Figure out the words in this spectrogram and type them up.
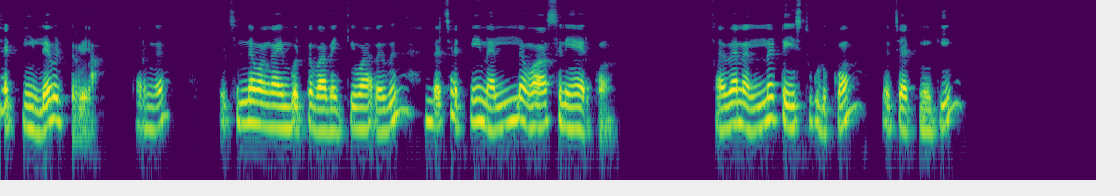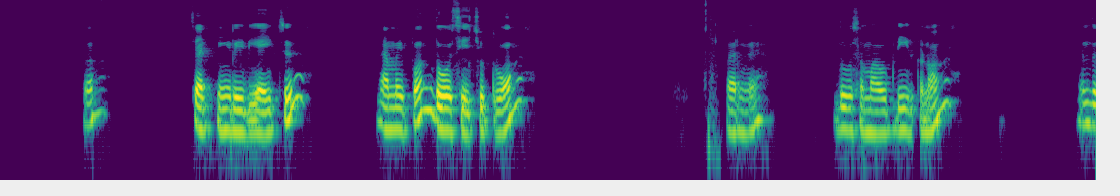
சட்னியில் விட்டுடலாம் பாருங்கள் இந்த சின்ன வெங்காயம் போட்டு வதக்கி வர்றது இந்த சட்னி நல்ல வாசனையாக இருக்கும். அதுதான் நல்ல டேஸ்ட் கொடுக்கும் இந்த சட்னிக்கு. இப்போ சட்னி ரெடி ஆயிட்டு நம்ம இப்போ தோசையை சுட்டுருவோம். பாருங்கள் தோசை மாவு இப்படி இருக்கணும். இந்த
